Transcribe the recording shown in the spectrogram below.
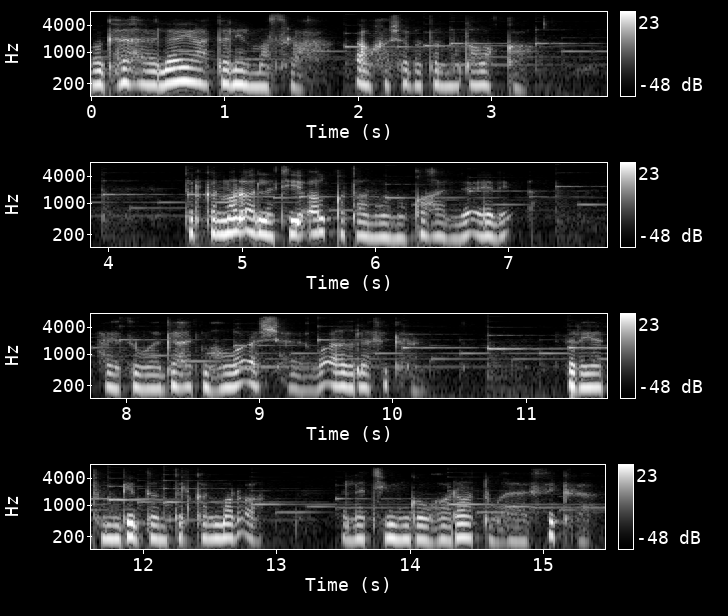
وجهها لا يعتلي المسرح أو خشبة المتوقع. تلك المرأة التي ألقت عن عنقها اللآلئ حيث واجهت ما هو أشهى وأغلى فكرا. ثرية جدا تلك المرأة التي من جوهراتها فكرة.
